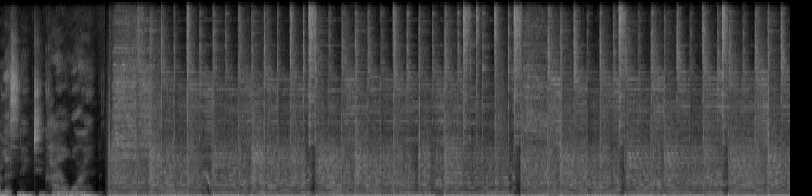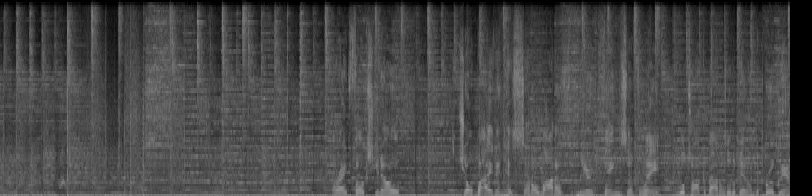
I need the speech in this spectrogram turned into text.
listening to Kyle Warren. All right, folks, you know, Joe Biden has said a lot of weird things of late. We'll talk about a little bit on the program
